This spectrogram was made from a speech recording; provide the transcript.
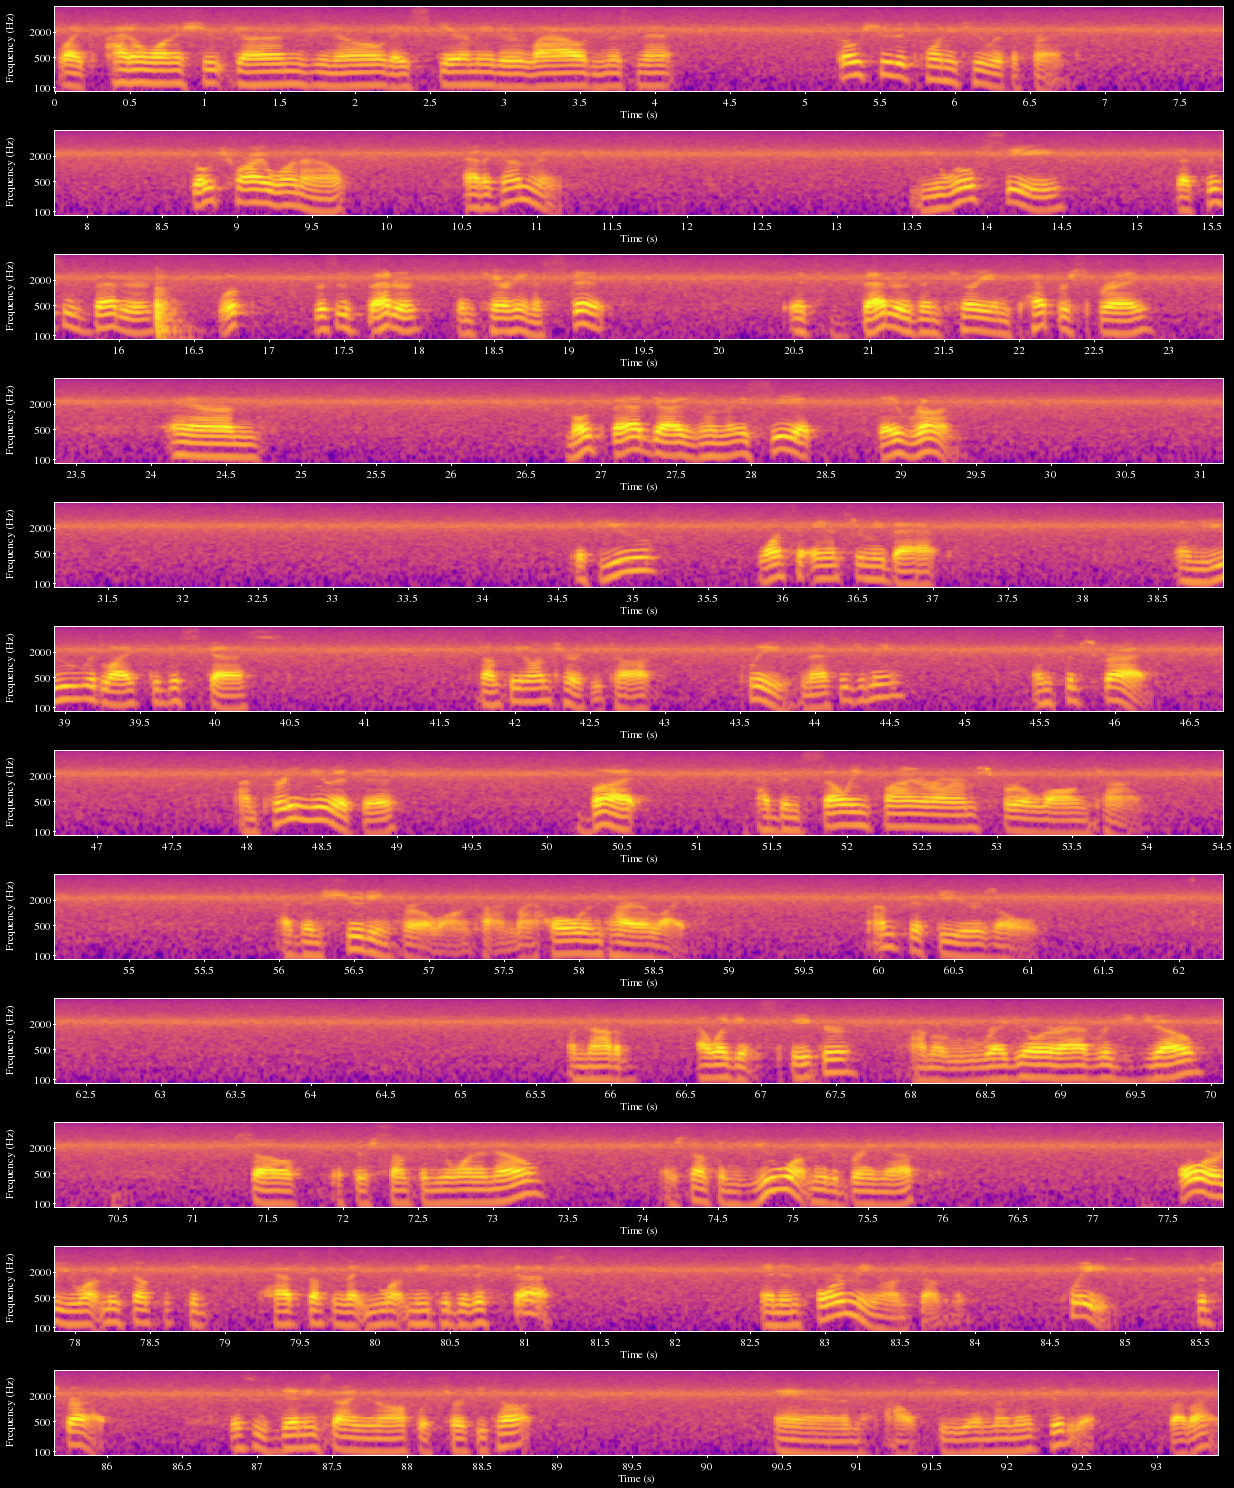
like, I don't want to shoot guns, you know, they scare me, they're loud and this and that, go shoot a 22 with a friend. Go try one out at a gun range. You will see that this is better, whoops, this is better than carrying a stick. It's better than carrying pepper spray. And most bad guys, when they see it, they run. If you want to answer me back and you would like to discuss something on Turkey Talk, please message me and subscribe. I'm pretty new at this, but I've been selling firearms for a long time. I've been shooting for a long time, my whole entire life. I'm 50 years old. I'm not an elegant speaker. I'm a regular average Joe. So if there's something you want to know, or something you want me to bring up, or you want me something to have something that you want me to discuss and inform me on something, please subscribe. This is Denny signing off with Turkey Talk, and I'll see you in my next video. Bye-bye.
